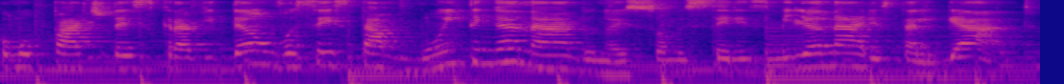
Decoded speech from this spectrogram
como parte da escravidão, você está muito enganado. Nós somos seres milionários, tá ligado?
